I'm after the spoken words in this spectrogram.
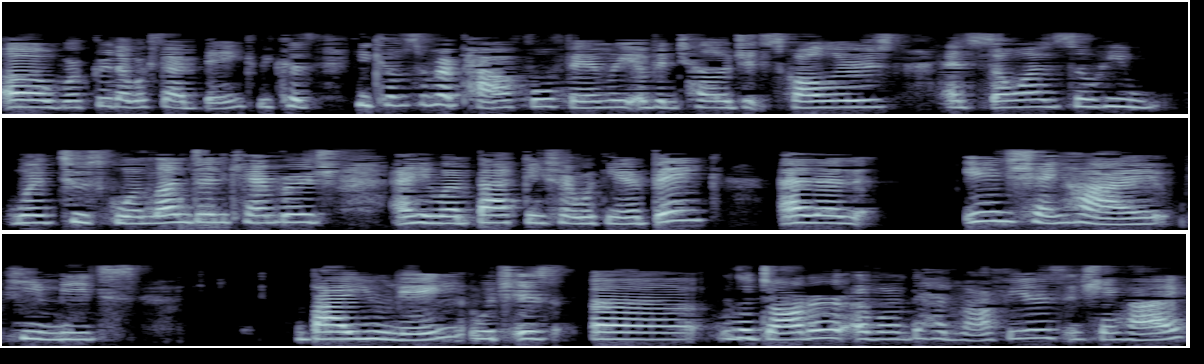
a worker that works at a bank because he comes from a powerful family of intelligent scholars and so on. So he went to school in London, Cambridge, and he went back and started working at a bank. And then in Shanghai, he meets Bai Yuning, which is uh the daughter of one of the head mafias in Shanghai.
